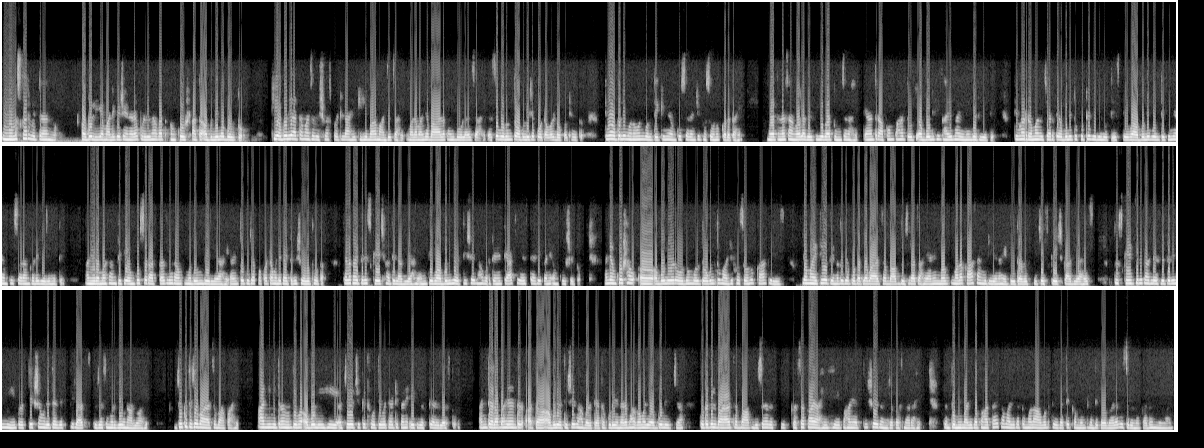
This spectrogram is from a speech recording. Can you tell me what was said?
नमस्कार मित्रांनो. अबोली या मालिकेच्या येणाऱ्या पुढील भागात अंकुश आता अबोलीला बोलतो. की अबोली आता माझा विश्वास पटला आहे की हे बाळ माझेच आहे. मला माझ्या बाळाला काही बोलायचं आहे असे बोलून तो अबोलीच्या पोटावर डोकं ठेवतो. तेव्हा अबोली मनोमन बोलते की मी अंकुश सरांची फसवणूक करत आहे. मला त्यांना सांगावं लागेल की हे बाळ तुमचं नाही. त्यानंतर आपण पाहतो की अबोली ही घाईघाईने घरी येते. तेव्हा रमा विचारते अबोली तू कुठे गेली होतीस? तेव्हा अबोली बोलते की मी अंकुश सरांकडे गेले होते. आणि रमा सांगते की अंकुश सर आत्ताच घरामधून गेले आहे आणि तो तुझ्या कपाटामध्ये काहीतरी शोधत होता. त्याला काहीतरी स्केच हाती लागले आहे आणि ते बाबुली ही अतिशय घाबरते आणि त्याच वेळेस त्या ठिकाणी अंकुश येतो. आणि अंकुश हा अबोलीवर ओरडून बोलतो अबोल तू माझी फसवणूक का केलीस? तुला माहिती होते ना तुझ्या पोटातल्या बाळाचा बाप दुसराच आहे आणि मग मला का सांगितले नाही तू त्या व्यक्तीचे स्केच काढले आहेस? तू स्केच जरी काढले असले तरी मी प्रत्यक्षामध्ये त्या व्यक्तीलाच तुझ्यासमोर घेऊन आलो आहे. जो की तुझ्या बाळाचा बाप आहे. आणि मित्रांनो तेव्हा अबोली ही आश्चर्यचकित होते व त्या ठिकाणी एक व्यक्ती आलेला असतो. आणि त्याला पाहिल्यानंतर आता अबोली अतिशय घाबरते. आता पुढे येणाऱ्या भागामध्ये अबोलीच्या पोटातील बाळाचा बाप दुसरा व्यक्ती कसा काय आहे हे पाहणे अतिशय रंजक असणार आहे. पण तुम्ही मालिका पाहताय का? मालिका तुम्हाला आवडते का? ते कमेंटमध्ये कळवायला विसरू नका. धन्यवाद.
